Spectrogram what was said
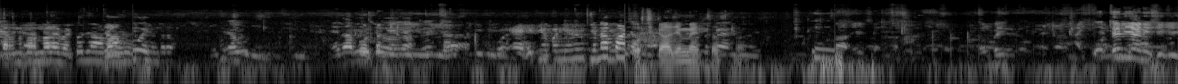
ਤਰਨ ਕਰਨ ਵਾਲੇ ਬੈਠੋ ਜਾਣ ਇਹਦਾ ਫੋਟੋ ਨਹੀਂ ਹੋਈ ਆ? ਉਹ ਇਹੋ ਜਿਹੀਆਂ ਬਣੀਆਂ ਨੇ ਜਿੰਨਾ ਪਾਣੀ? ਪੁਰਸਕਾਰ ਜੇ ਮੈਂ ਦੱਸਦਾ। ਉੱਥੇ ਜਾਣੀ ਸੀਗੀ।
